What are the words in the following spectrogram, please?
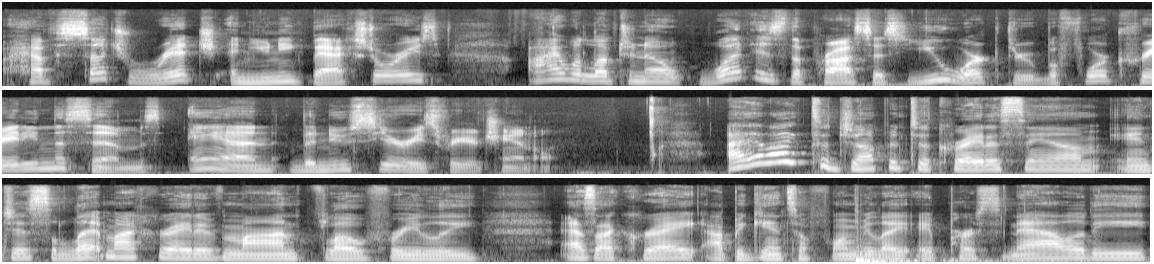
have such rich and unique backstories. I would love to know what is the process you work through before creating The Sims and the new series for your channel. I like to jump into Create a Sim and just let my creative mind flow freely. As I create, I begin to formulate a personality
